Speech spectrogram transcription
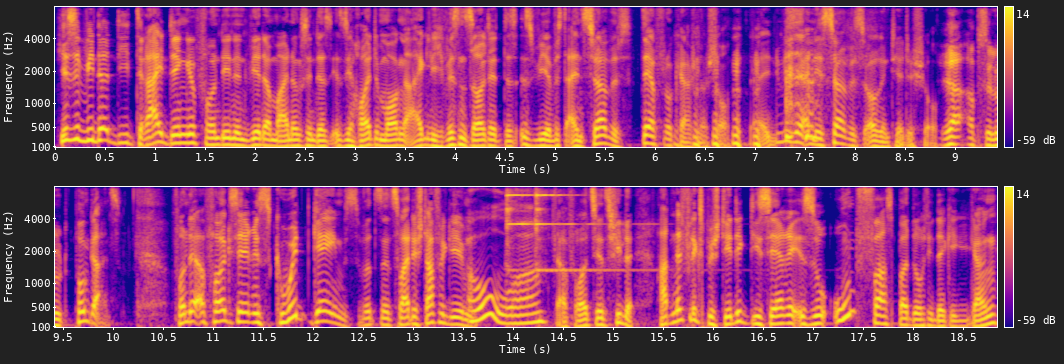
Hier sind wieder die drei Dinge, von denen wir der Meinung sind, dass ihr sie heute Morgen eigentlich wissen solltet. Das ist, wie ihr wisst, ein Service der Flo Kerschner Show. Wir sind eine serviceorientierte Show. Ja, absolut. Punkt eins. Von der Erfolgsserie Squid Games wird es eine zweite Staffel geben. Oh. Da freut sich jetzt viele. Hat Netflix bestätigt, die Serie ist so unfassbar durch die Decke gegangen.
